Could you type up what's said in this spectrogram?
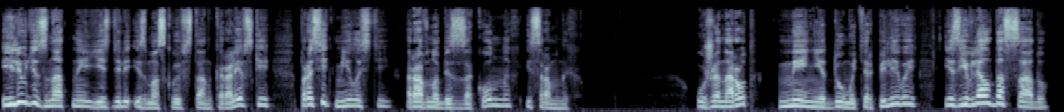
И люди знатные ездили из Москвы в стан королевский просить милостей, равно беззаконных и срамных. Уже народ, менее думы терпеливый, изъявлял досаду,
